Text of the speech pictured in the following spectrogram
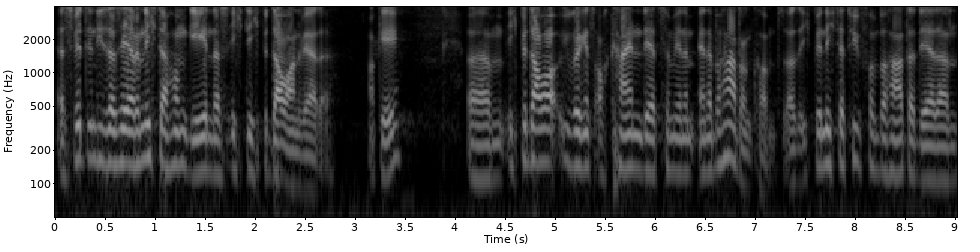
Es wird in dieser Serie nicht darum gehen, dass ich dich bedauern werde. Okay? Ähm, ich bedauere übrigens auch keinen, der zu mir in eine Beratung kommt. Also ich bin nicht der Typ von Berater, der dann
